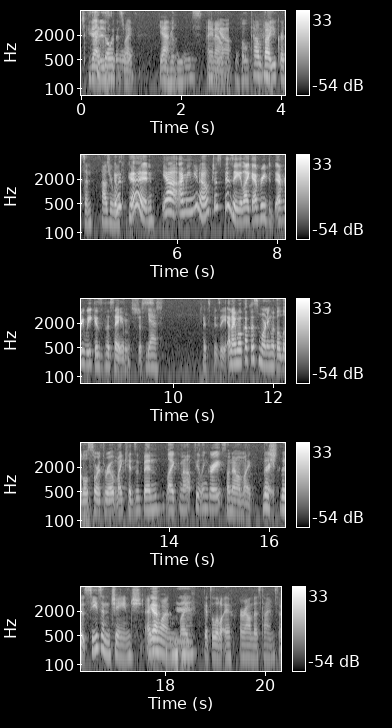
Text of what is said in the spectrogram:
Just That keep is going this way. Yeah. It really is. I know. Yeah. How about you, Kristen? How's your week? It week? was good. Yeah, I mean, you know, just busy. Like every every week is the same. It's just Yeah. It's busy. And I woke up this morning with a little sore throat. My kids have been like not feeling great, so now I'm like, the, great. the season change. Yeah. Everyone like gets a little eh around this time. So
